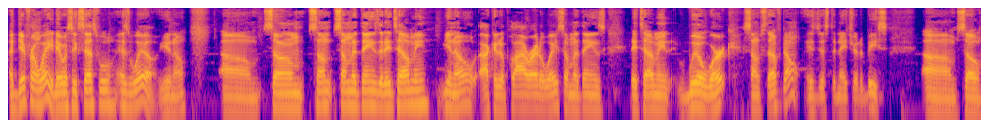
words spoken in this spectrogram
a different way. They were successful as well, you know. Um, some some some of the things that they tell me, you know, I could apply right away. Some of the things they tell me will work. Some stuff don't. It's just the nature of the beast. Um, so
